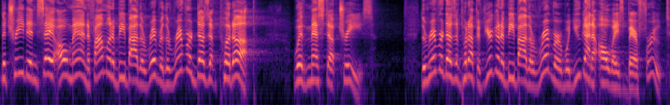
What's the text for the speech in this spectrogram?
The tree didn't say, oh man, if I'm gonna be by the river, the river doesn't put up with messed up trees. The river doesn't put up. If you're gonna be by the river, well, you gotta always bear fruit.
